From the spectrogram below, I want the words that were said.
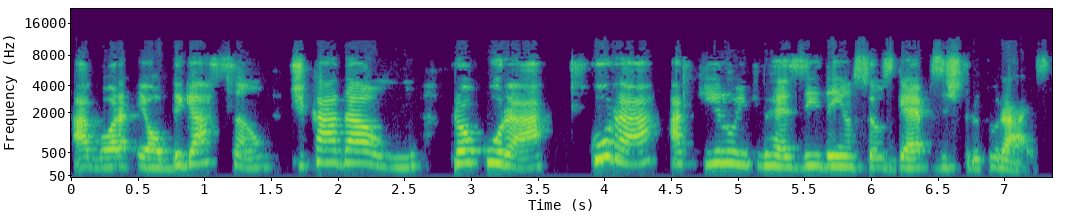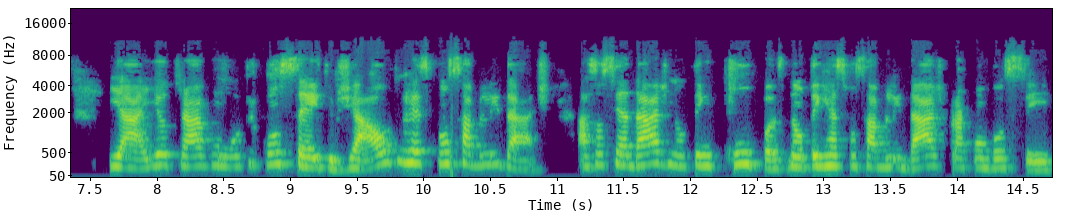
Agora é obrigação de cada um procurar curar aquilo em que residem os seus gaps estruturais. E aí eu trago um outro conceito de autorresponsabilidade. A sociedade não tem culpas, não tem responsabilidade para com você.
